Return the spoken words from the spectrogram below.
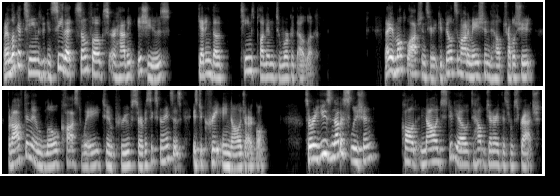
When I look at Teams, we can see that some folks are having issues getting the Teams plugin to work with Outlook. Now you have multiple options here. You could build some automation to help troubleshoot, but often a low-cost way to improve service experiences is to create a knowledge article. So we're going to use another solution called Knowledge Studio to help generate this from scratch.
